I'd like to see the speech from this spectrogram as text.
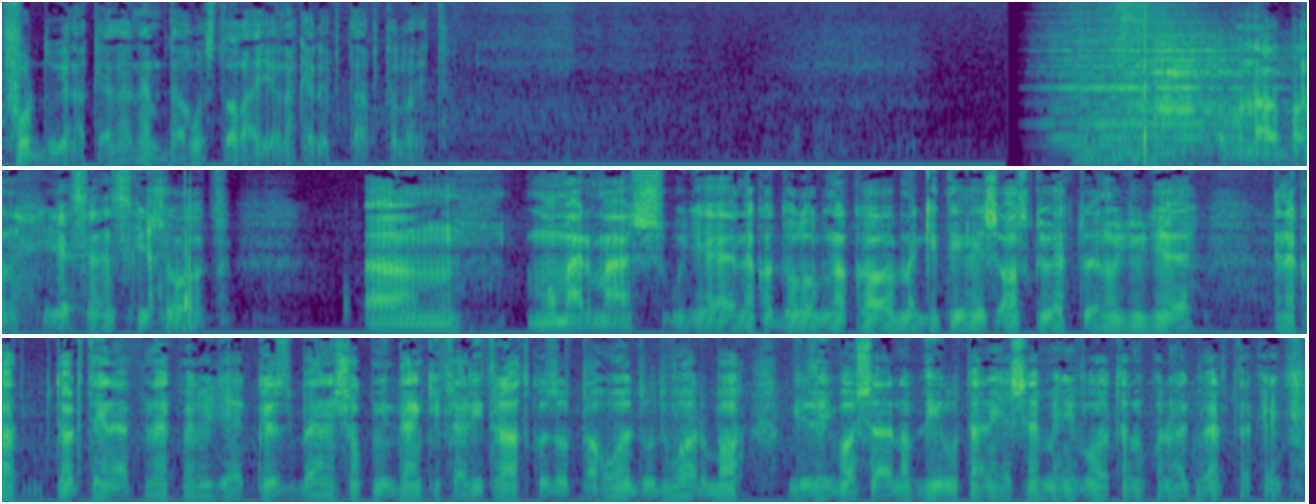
Forduljanak ellenem, de ahhoz találjanak előbb táptalajt. A vonalban Jeszenszki Zsolt. Um, ma már más ugye ennek a dolognak a megítélése azt követően, hogy ugye ennek a történetnek, mert ugye közben sok mindenki felitratkozott a Holdudvarba, ugye ez egy vasárnap délutáni esemény volt, amikor megvertek egy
